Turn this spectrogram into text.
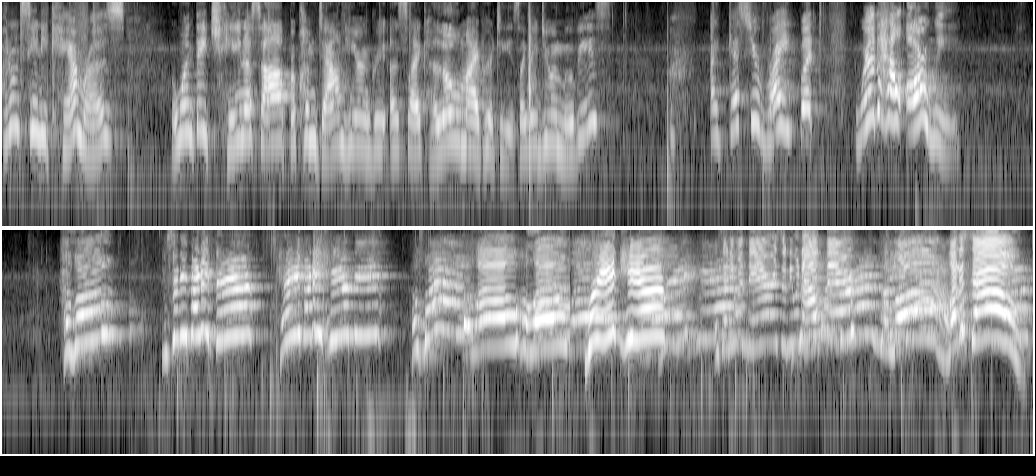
I don't see any cameras. Or wouldn't they chain us up or come down here and greet us like, hello, my pretties, like they do in movies? I guess you're right, but where the hell are we? Hello? Is anybody there? Can anybody hear me? Hello? Hello? Hello? We're in here! Is anyone there? Is anyone out there? Hello? Let us out!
